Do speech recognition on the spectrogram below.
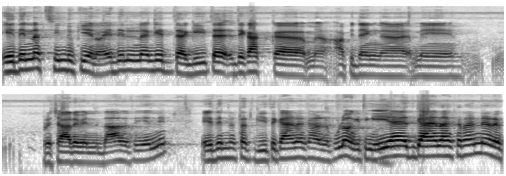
ඒ දෙන්නත් සින්දු කියනවා. ඒ දෙන්නගෙත් ගීත දෙකක් අපි දැන් මේ ප්‍රචාර වෙන්න දාලා තියෙන්නේ. ඒ දෙන්නටත් ගීත ගායනා කරන්න පුළුවන්. ඉතින් ඒ අයත් ගායනා කරන්නේ අර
